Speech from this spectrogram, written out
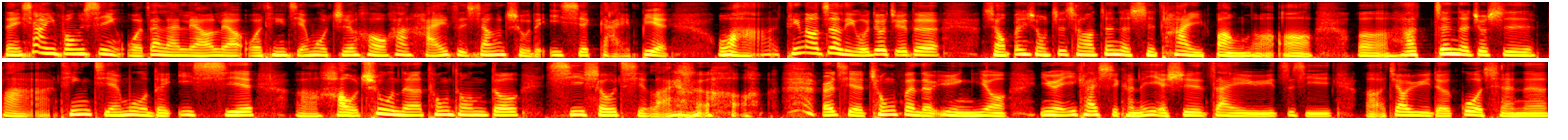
等下一封信，我再来聊聊我听节目之后和孩子相处的一些改变。哇，听到这里，我就觉得小笨熊智超真的是太棒了啊！呃，他真的就是把听节目的一些呃好处呢，通通都吸收起来了，而且充分的运用。因为一开始可能也是在于自己呃教育的过程呢。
